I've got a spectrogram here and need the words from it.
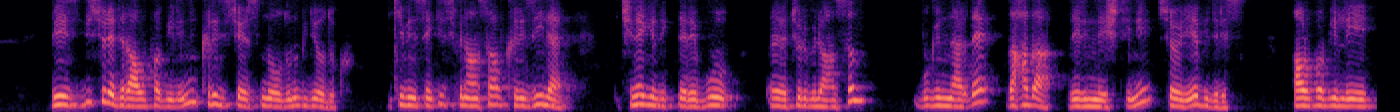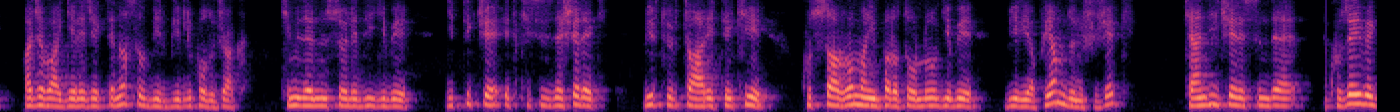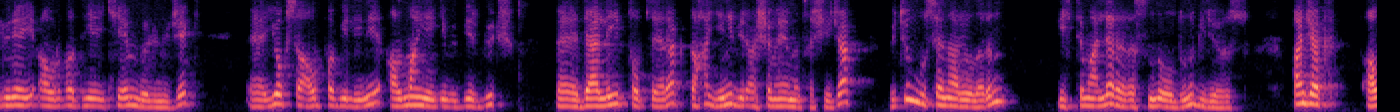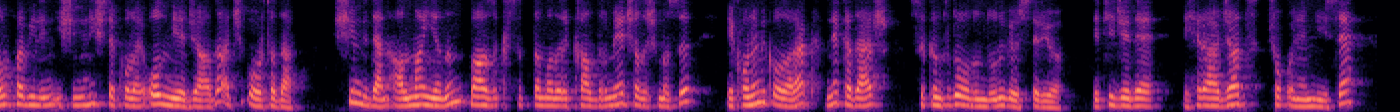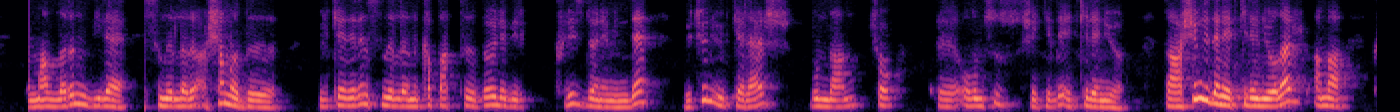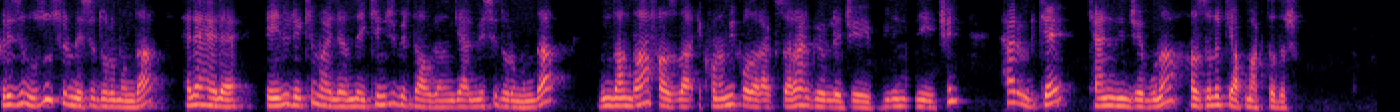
Biz bir süredir Avrupa Birliği'nin kriz içerisinde olduğunu biliyorduk. 2008 finansal kriziyle içine girdikleri bu e, türbülansın bugünlerde daha da derinleştiğini söyleyebiliriz. Avrupa Birliği acaba gelecekte nasıl bir birlik olacak? Kimilerinin söylediği gibi gittikçe etkisizleşerek bir tür tarihteki Kutsal Roma İmparatorluğu gibi bir yapıya mı dönüşecek? Kendi içerisinde Kuzey ve Güney Avrupa diye ikiye mi bölünecek? Ee, yoksa Avrupa Birliği'ni Almanya gibi bir güç e, derleyip toplayarak daha yeni bir aşamaya mı taşıyacak? Bütün bu senaryoların ihtimaller arasında olduğunu biliyoruz. Ancak Avrupa Birliği'nin işinin hiç de kolay olmayacağı da açık ortada. Şimdiden Almanya'nın bazı kısıtlamaları kaldırmaya çalışması ekonomik olarak ne kadar sıkıntıda olunduğunu gösteriyor. Neticede ihracat çok önemli ise malların bile sınırları aşamadığı, ülkelerin sınırlarını kapattığı böyle bir kriz döneminde bütün ülkeler bundan çok e, olumsuz şekilde etkileniyor. Daha şimdiden etkileniyorlar ama krizin uzun sürmesi durumunda hele hele Eylül-Ekim aylarında ikinci bir dalganın gelmesi durumunda bundan daha fazla ekonomik olarak zarar görüleceği bilindiği için her ülke kendince buna hazırlık yapmaktadır.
